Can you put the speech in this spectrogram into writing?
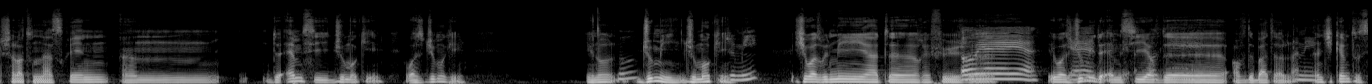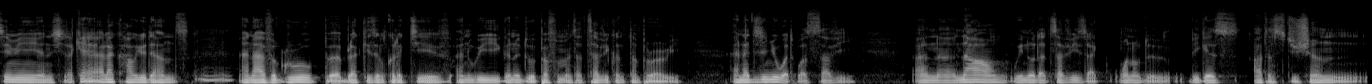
Shout out to Nasrin and the MC Jumoki was Jumoki. You know, Who? Jumi, Jumoki. Jumi? She was with me at uh, Refuge. Oh uh, yeah, yeah, yeah. It was Yeah, Jumi, the. MC of the of the battle, Funny. and she came to see me, and she's like, "Hey, I like how you dance." Mm. and I have a group, uh, Blackism Collective, and we're gonna do a performance at Savvy Contemporary. And I didn't know what was Savvy, and uh, now we know that Savvy is like one of the biggest art institution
